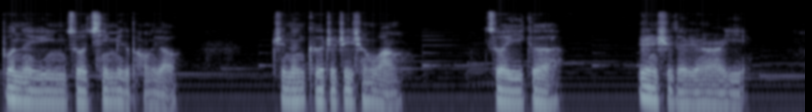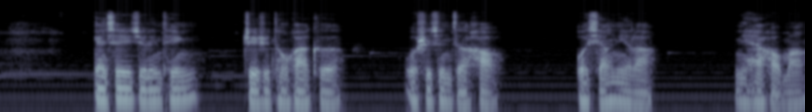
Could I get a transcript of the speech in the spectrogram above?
不能与你做亲密的朋友，只能隔着这层网，做一个认识的人而已。感谢一句聆听，这是童话哥，我是君泽浩。我想你了，你还好吗？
